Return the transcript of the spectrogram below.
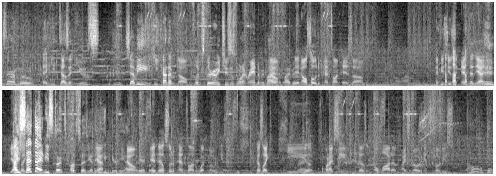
Is there a move that he doesn't use? Chevy, he kind of No. flips through. He chooses one at random in my, no, in my vision. it also depends on his um. If he's using. if the, yeah, yeah. I like- said that and he starts up smashing. I think Yeah. he can hear me. No, I, think I clicked it also depends on what mode he's in. Because like he, Right. from what I've seen, he does a lot of ice mode against floaties. Oh, okay.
